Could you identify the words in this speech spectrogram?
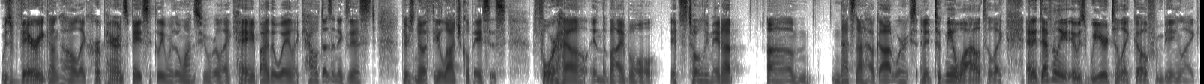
was very gung ho. Like her parents basically were the ones who were like, "Hey, by the way, like hell doesn't exist. There's no theological basis for hell in the Bible. It's totally made up. Um, that's not how God works." And it took me a while to like, and it definitely it was weird to like go from being like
